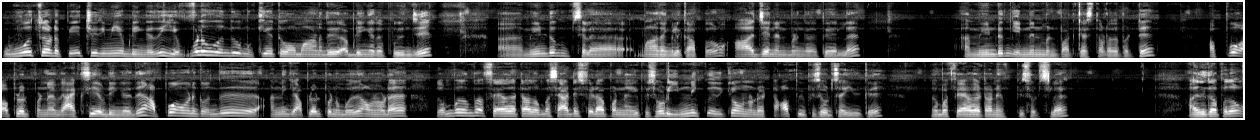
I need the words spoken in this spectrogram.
ஒவ்வொருத்தரோட பேச்சுரிமை அப்படிங்கிறது எவ்வளவு வந்து முக்கியத்துவமானது அப்படிங்கிறத புரிஞ்சு மீண்டும் சில மாதங்களுக்கு அப்புறம் ஆர்ஜே நண்பனுங்கிற பேரில் மீண்டும் என் நண்பன் பாட்காஸ்ட் தொடரப்பட்டு அப்போது அப்லோட் பண்ண வேக்சி அப்படிங்கிறது அப்போது அவனுக்கு வந்து அன்றைக்கி அப்லோட் பண்ணும்போது அவனோட ரொம்ப ரொம்ப ஃபேவரட்டாக ரொம்ப சாட்டிஸ்ஃபைடாக பண்ண எபிசோடு இன்றைக்கு வரைக்கும் அவனோட டாப் எபிசோட்ஸாக இருக்குது ரொம்ப ஃபேவரட்டான எபிசோட்ஸில் அதுக்கப்புறம்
